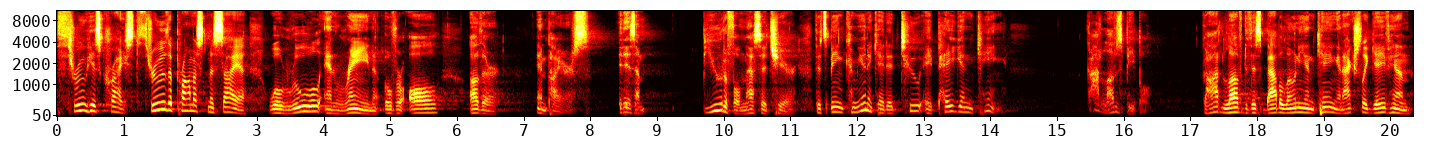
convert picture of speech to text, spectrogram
through his Christ, through the promised Messiah, will rule and reign over all other empires. It is a beautiful message here that's being communicated to a pagan king. God loves people. God loved this Babylonian king and actually gave him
